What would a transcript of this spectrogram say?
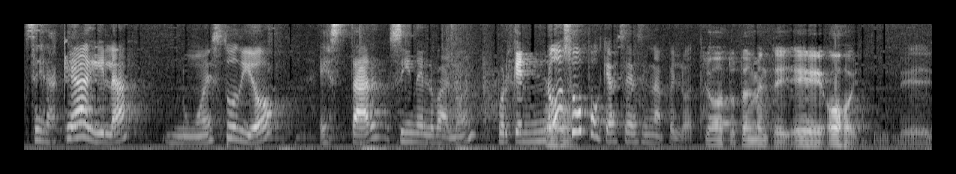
¿será que Águila no estudió estar sin el balón? Porque no Ojo. supo qué hacer sin la pelota. No, totalmente. Eh, ojo, eh,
